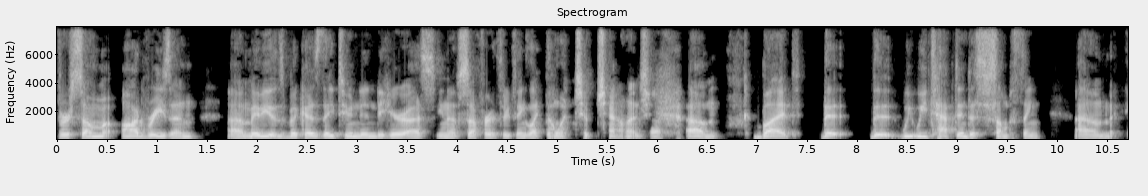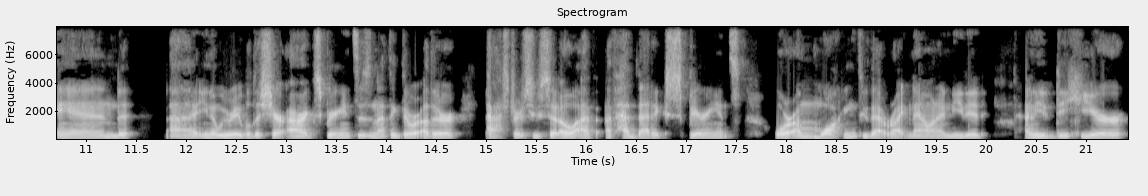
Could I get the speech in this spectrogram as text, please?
for some odd reason, uh, maybe it's because they tuned in to hear us, you know, suffer through things like the one chip challenge. Yeah. Um, but that the we, we tapped into something, um, and uh, you know, we were able to share our experiences. And I think there were other pastors who said, "Oh, I've I've had that experience, or I'm walking through that right now, and I needed I needed to hear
